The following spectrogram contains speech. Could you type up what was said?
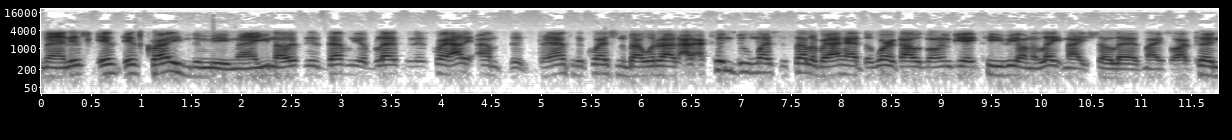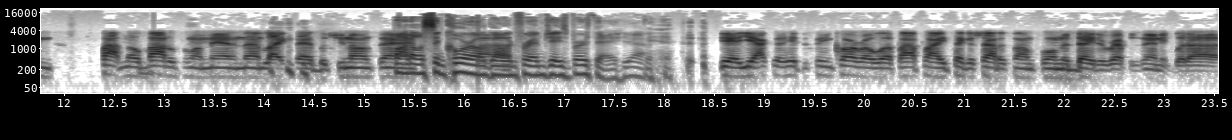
Man, it's it's it's crazy to me, man. You know, it's, it's definitely a blessing. It's crazy. I, I'm, to, to answer the question about what I, I I couldn't do much to celebrate. I had to work. I was on NBA TV on a late night show last night, so I couldn't pop no bottle for my man and nothing like that. But you know what I'm saying? Bottle of Cincoro uh, going for MJ's birthday. Yeah. yeah, yeah. I could hit the Cincoro up. I'll probably take a shot of something for him today to represent it. But uh,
